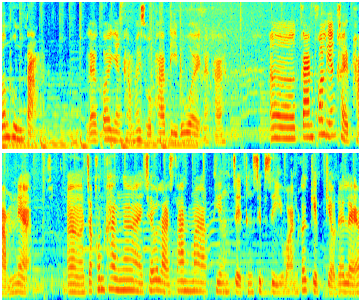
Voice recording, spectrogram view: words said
ต้นทุนต่ำแล้วก็ยังทำให้สุขภาพดีด้วยนะคะการเพาะเลี้ยงไข่ผำเนี่ยจะค่อนข้างง่ายใช้เวลาสั้นมากเพียง 7-14 วันก็เก็บเกี่ยวได้แล้ว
